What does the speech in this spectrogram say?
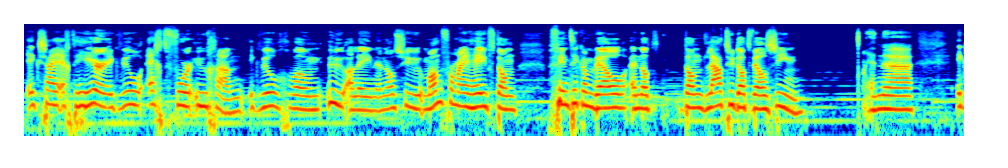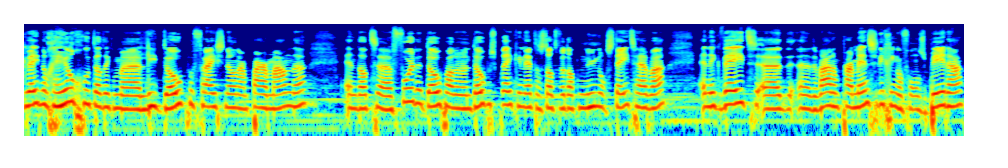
ik zei echt, Heer, ik wil echt voor u gaan. Ik wil gewoon u alleen. En als u een man voor mij heeft, dan vind ik hem wel. En dat, dan laat u dat wel zien. En uh, ik weet nog heel goed dat ik me liet dopen vrij snel na een paar maanden. En dat uh, voor de doop hadden we een dopenspreking, net als dat we dat nu nog steeds hebben. En ik weet, uh, er waren een paar mensen die gingen voor ons bidden.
